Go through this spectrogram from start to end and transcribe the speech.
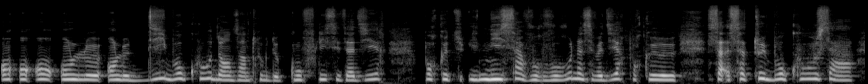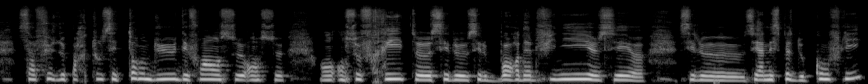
on, on, on, le, on le dit beaucoup dans un truc de conflit, c'est-à-dire pour que tu, ni ça vourvouroune, ça veut dire pour que ça, ça tue beaucoup, ça, ça fuse de partout, c'est tendu. Des fois, on se, on se, on, se frite, c'est le, c'est le bordel fini, c'est, c'est le, c'est un espèce de conflit.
